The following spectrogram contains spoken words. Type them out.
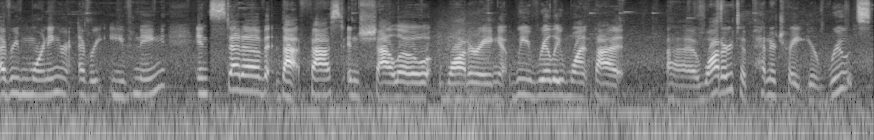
every morning or every evening instead of that fast and shallow watering. We really want that uh, water to penetrate your roots.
